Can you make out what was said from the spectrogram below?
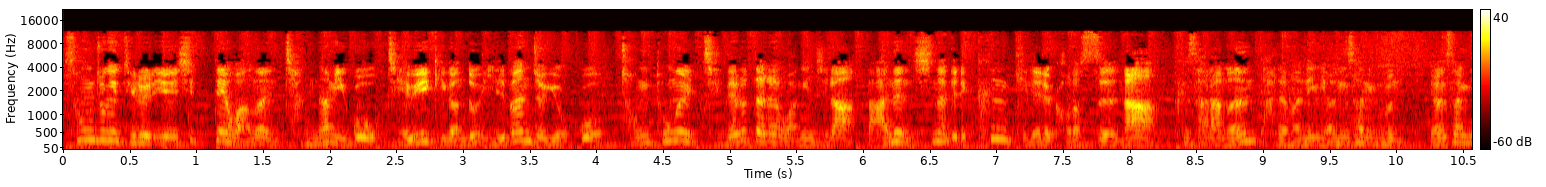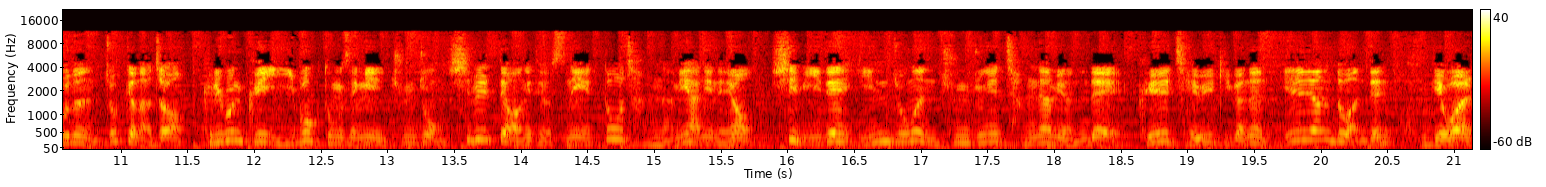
성종의 뒤를 이은 10대 왕은 장남이고 재위 기간도 일반적이었고 정통을 제대로 따르는 왕인지라 많은 신하들이 큰 기대를 걸었으나 그 사람은 다름 아닌 연산군. 연산군은 쫓겨나죠. 그리고는 그의 이복 동생이 중종 11대 왕이 되었으니 또 장남이 아니네요. 12대 인종은 중종의 장남이었는데 그의 재위 기간은 1년도 안 된 9개월.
